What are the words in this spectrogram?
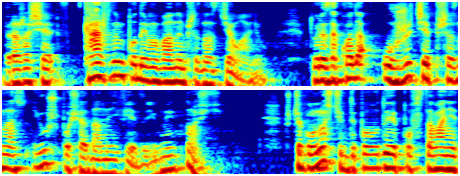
wyraża się w każdym podejmowanym przez nas działaniu, które zakłada użycie przez nas już posiadanej wiedzy i umiejętności. W szczególności, gdy powoduje powstawanie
